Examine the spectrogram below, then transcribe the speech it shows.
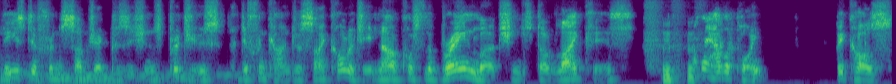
these different subject positions produce a different kind of psychology. Now, of course, the brain merchants don't like this. And they have a point because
